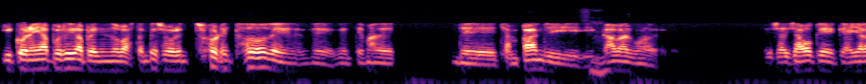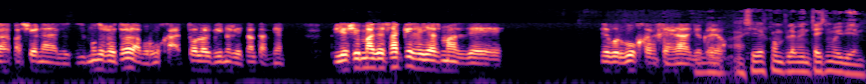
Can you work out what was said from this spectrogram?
y con ella pues he ido aprendiendo bastante sobre, sobre todo de, de- del tema de, de champán y, y cavas, bueno, es, es algo que, que a ella le apasiona el, el mundo sobre todo de la burbuja, todos los vinos y tal también. Pero yo soy más de saques, ella es más de, de burbuja en general, yo creo. Así os complementáis muy bien.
